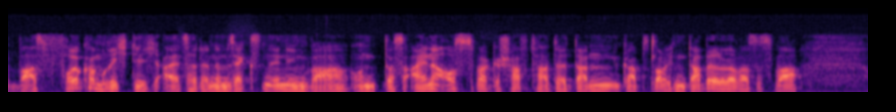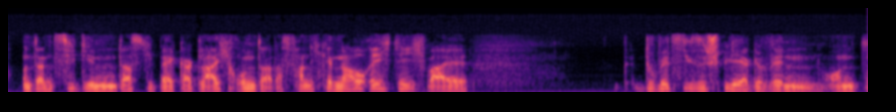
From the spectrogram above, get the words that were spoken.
war es vollkommen richtig, als er dann im sechsten Inning war und das eine Aus zwar geschafft hatte, dann gab es, glaube ich, ein Double oder was es war. Und dann zieht ihn Dusty Baker gleich runter. Das fand ich genau richtig, weil du willst dieses Spiel ja gewinnen und,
